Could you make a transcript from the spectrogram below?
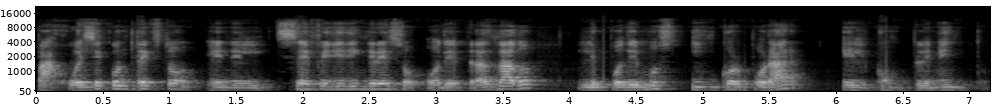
Bajo ese contexto, en el CFD de ingreso o de traslado, le podemos incorporar el complemento.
